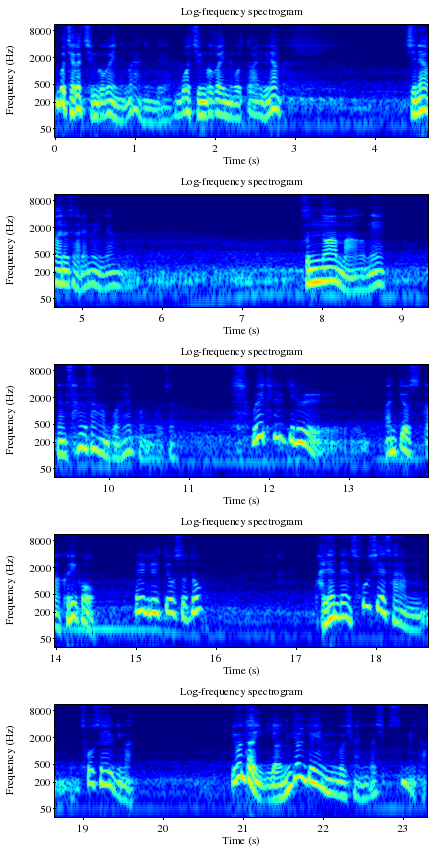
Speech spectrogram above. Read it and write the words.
뭐 제가 증거가 있는 건 아닌데요. 뭐 증거가 있는 것도 아니고 그냥 지나가는 사람이 그냥 분노한 마음에 그냥 상상 한번 해보는 거죠. 왜 헬기를 안 띄웠을까? 그리고 헬기를 띄웠어도 관련된 소수의 사람, 소수 헬기만. 이건 다 연결되어 있는 것이 아닌가 싶습니다.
